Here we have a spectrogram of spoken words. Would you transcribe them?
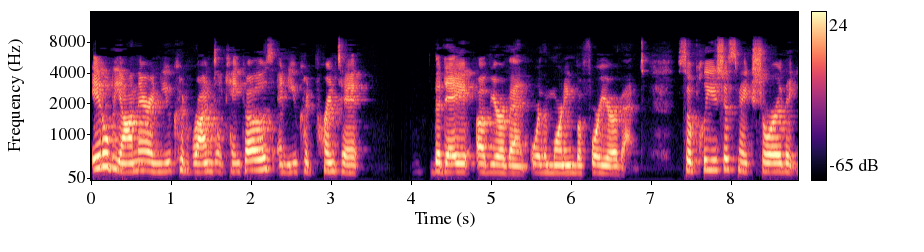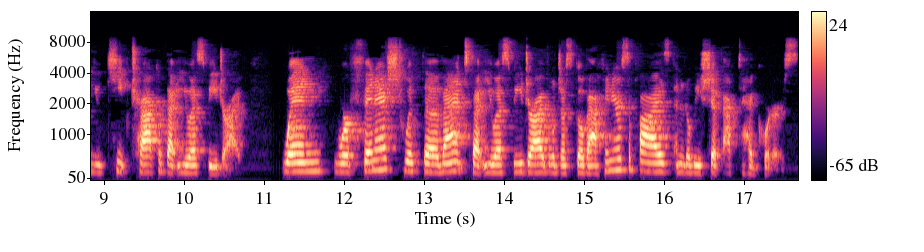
it'll be on there and you could run to Kinko's and you could print it the day of your event or the morning before your event. So please just make sure that you keep track of that USB drive. When we're finished with the event, that USB drive will just go back in your supplies and it'll be shipped back to headquarters.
